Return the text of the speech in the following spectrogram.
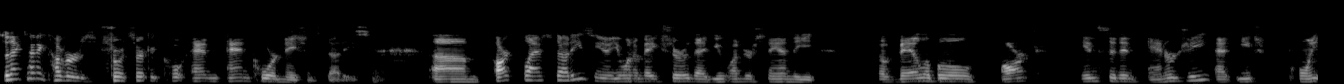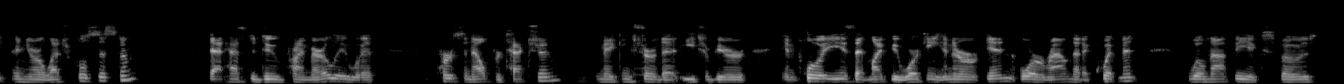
So that kind of covers short circuit co- and, and coordination studies. Um, arc flash studies, you know, you want to make sure that you understand the available arc incident energy at each point in your electrical system. That has to do primarily with personnel protection, making sure that each of your employees that might be working in or in or around that equipment will not be exposed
